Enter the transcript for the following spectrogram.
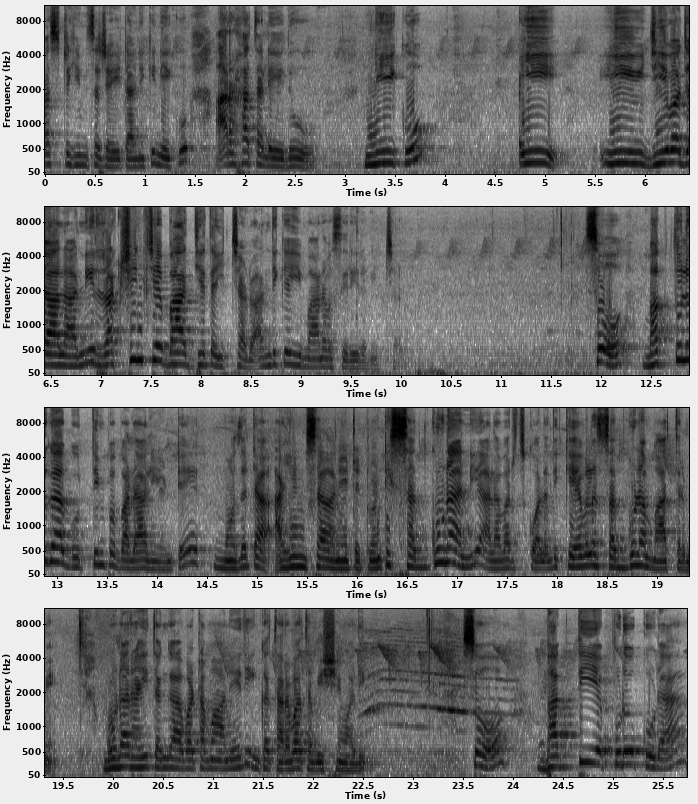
ఫస్ట్ హింస చేయటానికి నీకు అర్హత లేదు. నీకు ఈ ఈ జీవజాలాన్ని రక్షించే బాధ్యత ఇచ్చాడు. అందుకే ఈ మానవ శరీరం ఇచ్చాడు. సో భక్తులుగా గుర్తింపబడాలి అంటే మొదట అహింస అనేటటువంటి సద్గుణాన్ని అలవర్చుకోవాలి. అది కేవలం సద్గుణం మాత్రమే. గుణరహితంగా అవ్వటమా అనేది ఇంకా తర్వాత విషయం అది. సో భక్తి ఎప్పుడూ కూడా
